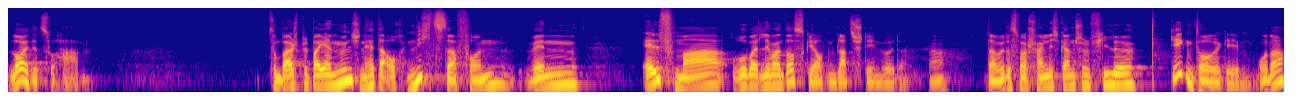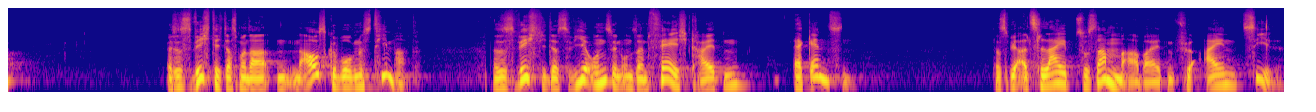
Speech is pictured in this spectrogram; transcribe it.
Leute zu haben. Zum Beispiel Bayern München hätte auch nichts davon, wenn elfmal Robert Lewandowski auf dem Platz stehen würde. Ja, da würde es wahrscheinlich ganz schön viele Gegentore geben, oder? Es ist wichtig, dass man da ein ausgewogenes Team hat. Es ist wichtig, dass wir uns in unseren Fähigkeiten ergänzen dass wir als Leib zusammenarbeiten für ein Ziel.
